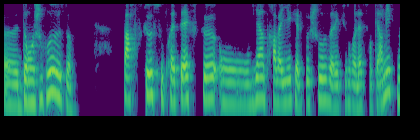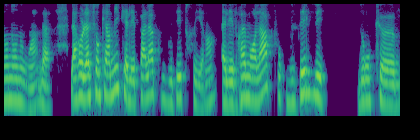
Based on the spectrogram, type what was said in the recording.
euh, dangereuse parce que sous prétexte qu'on vient travailler quelque chose avec une relation karmique. Non, non, non. Hein. La, relation karmique, elle n'est pas là pour vous détruire. Hein. Elle est vraiment là pour vous élever. Donc, euh,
